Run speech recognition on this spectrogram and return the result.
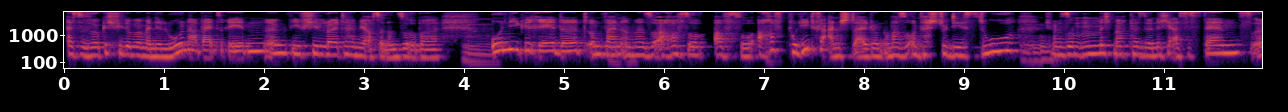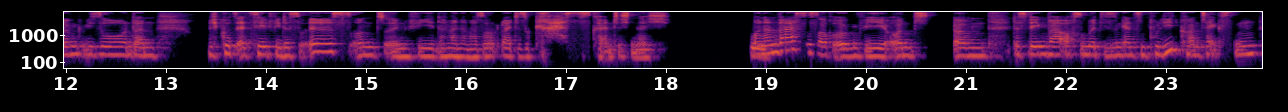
also wirklich viel über meine Lohnarbeit reden. Irgendwie viele Leute haben ja auch so dann so über mhm. Uni geredet und waren mhm. immer so auch auf so auf so auch auf Politveranstaltungen immer so und was studierst du? Mhm. Ich war so, mm, ich mache persönliche Assistenz irgendwie so und dann mich kurz erzählt, wie das so ist und irgendwie dann waren immer so Leute so krass, das könnte ich nicht. Und dann war es das auch irgendwie. Und ähm, deswegen war auch so mit diesen ganzen Politkontexten,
